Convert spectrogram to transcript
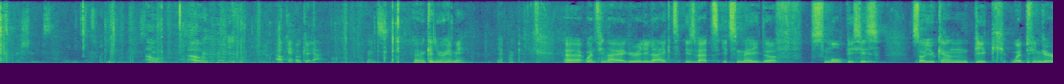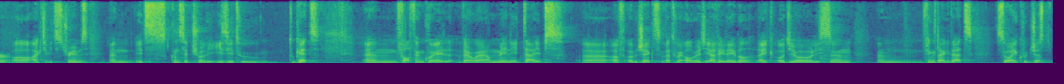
to ask questions, we need this one. Oh, oh. okay. Okay. Yeah. Thanks. Uh, can you hear me? Yeah, okay. Uh, one thing I really liked is that it's made of small pieces. So you can pick WebFinger or activity streams, and it's conceptually easy to, to get. And for Funkwhale, there were many types uh, of objects that were already available, like audio, listen, and things like that. So I could just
